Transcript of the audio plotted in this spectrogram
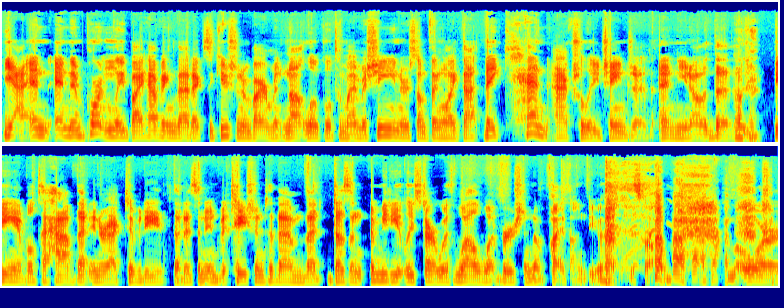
Yeah, and and importantly, by having that execution environment not local to my machine or something like that, they can actually change it. And you know, the okay. being able to have that interactivity that is an invitation to them that doesn't immediately start with, "Well, what version of Python do you have installed?" um, or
